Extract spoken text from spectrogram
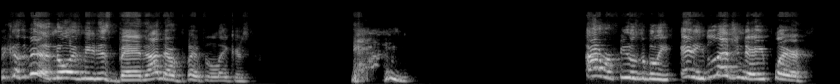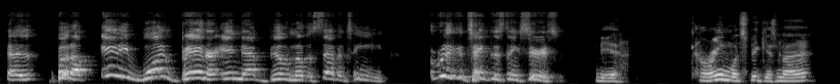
Because if it annoys me this bad, and I never played for the Lakers, I refuse to believe any legendary player that put up any one banner in that building of the 17 really can take this thing seriously. Yeah. Kareem would speak his mind.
